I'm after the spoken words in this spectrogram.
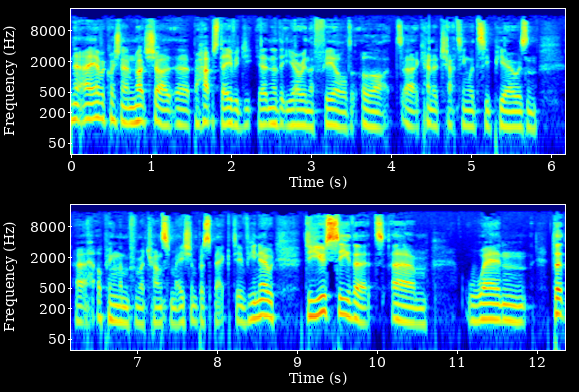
Now, I have a question. I'm not sure. Uh, perhaps David, I know that you're in the field a lot, uh, kind of chatting with CPOs and uh, helping them from a transformation perspective. You know, do you see that um, when that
